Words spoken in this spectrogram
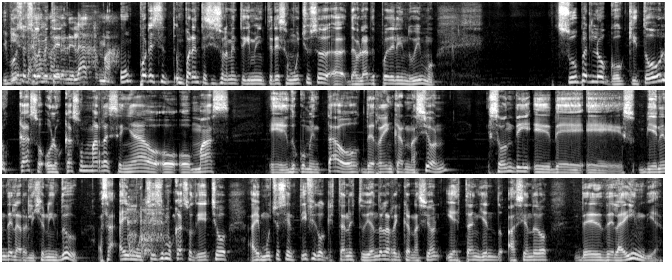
Y estas almas solamente- eran el atma. Un, paréntesis solamente que me interesa mucho eso ah, de hablar después del hinduismo. Súper loco que todos los casos, o los casos más reseñados o, o más eh, documentados de reencarnación, son de, eh, de, eh, vienen de la religión hindú. O sea, hay muchísimos casos. De hecho, hay muchos científicos que están estudiando la reencarnación y están yendo, haciéndolo desde la India.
